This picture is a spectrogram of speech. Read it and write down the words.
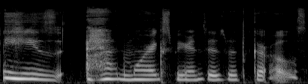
He's had more experiences with girls.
